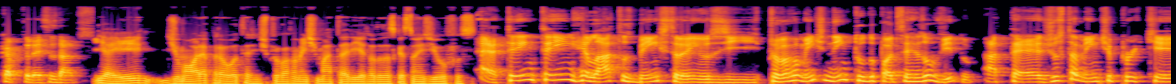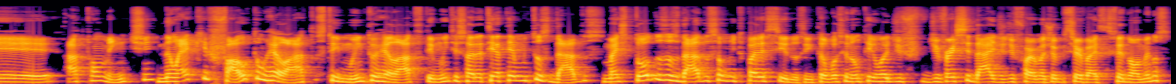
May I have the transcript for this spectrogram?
capturar esses dados. E aí, de uma hora para outra, a gente provavelmente mataria todas as questões de UFOs. É, tem, tem relatos bem estranhos e provavelmente nem tudo pode ser resolvido. Até justamente porque atualmente não é que faltam relatos, tem muito relato, tem muita história, tem até muitos dados, mas todos os dados são muito parecidos. Então você não tem uma diversidade de formas de observar esses fenômenos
